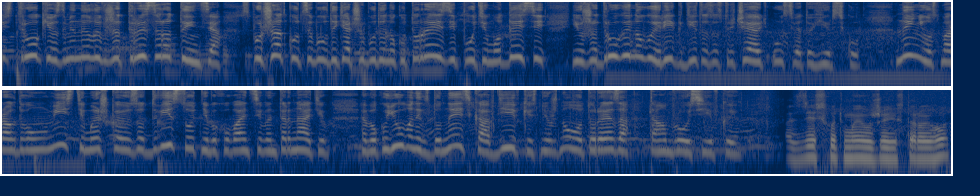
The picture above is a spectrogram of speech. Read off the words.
Шість років змінили вже три сиротинця. Спочатку це був дитячий будинок у Торезі, потім Одесі, і вже другий новий рік діти зустрічають у Святогірську. Нині у Смарагдовому місті мешкає зо дві сотні вихованців інтернатів, евакуйованих з Донецька, Авдіївки, Сніжного, Тореза та Амбросіївки. А здесь хоть мы уже и второй год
